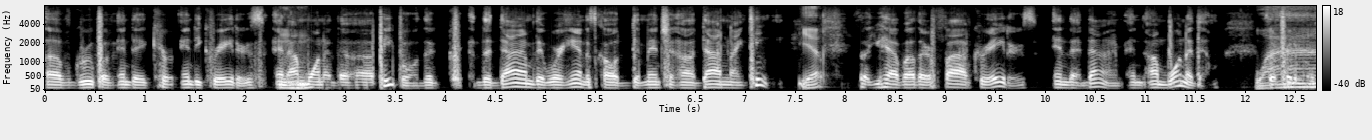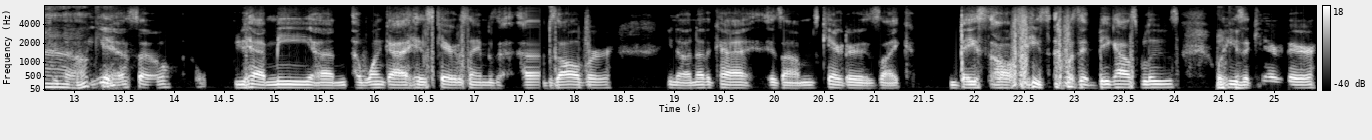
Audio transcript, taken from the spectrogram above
of group of indie indie creators, and I'm Mhm. one of the uh, people. The the dime that we're in is called Dimension uh, Dime 19. Yep. So you have other five creators in that dime, and I'm one of them. Wow. So much, you know, okay. yeah. So you have me, uh, uh, one guy, his character's name is Absolver. You know, another guy is um his character is like based off. He's was it Big House Blues, where he's a character,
